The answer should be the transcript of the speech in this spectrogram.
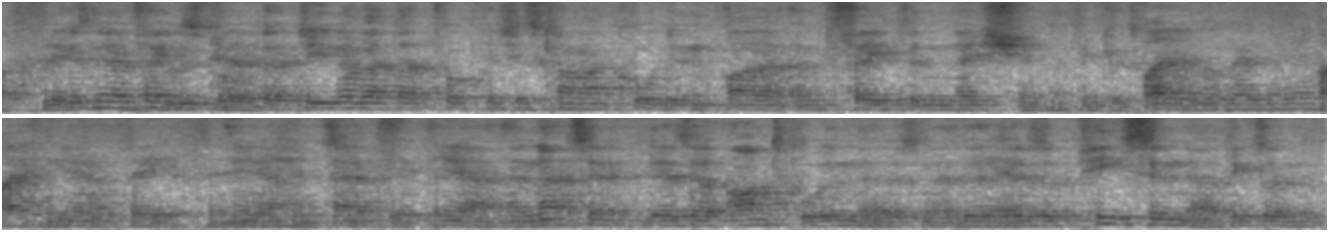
afflict. Isn't there a famous book, brutal- do you know about that book which has come out called in, uh, in Faith and Nation, I think it's called? do we? I think Yeah. the faith and Yeah, nations uh, yeah, and that's a, there's an article in there, isn't there? There- Yeah. There's a piece in there, I think it's on,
